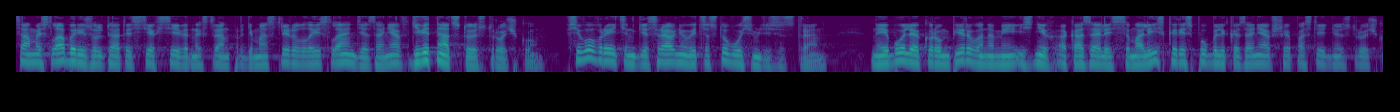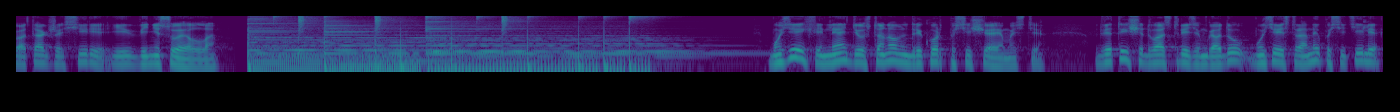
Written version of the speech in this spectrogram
Самый слабый результат из всех северных стран продемонстрировала Исландия, заняв 19-ю строчку. Всего в рейтинге сравнивается 180 стран. Наиболее коррумпированными из них оказались Сомалийская республика, занявшая последнюю строчку, а также Сирия и Венесуэла. В музеях Финляндии установлен рекорд посещаемости. В 2023 году музей страны посетили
